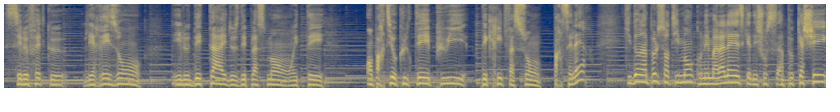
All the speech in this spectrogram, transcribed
C'est le fait que les raisons et le détail de ce déplacement ont été en partie occultés, puis décrits de façon parcellaire, qui donne un peu le sentiment qu'on est mal à l'aise, qu'il y a des choses un peu cachées.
